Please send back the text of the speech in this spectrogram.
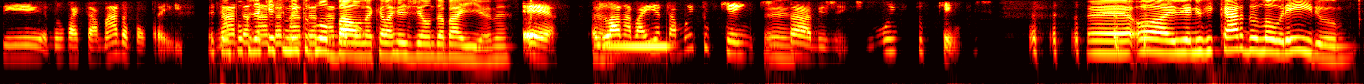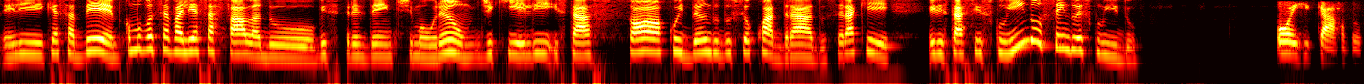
ser, não vai estar tá nada bom para ele. Vai ter nada, um pouco de nada, aquecimento nada, global naquela região da Bahia, né? É, lá na Bahia está muito quente, é. sabe, gente? Muito quente. É, ó, Eliane, o Ricardo Loureiro, ele quer saber como você avalia essa fala do vice-presidente Mourão de que ele está só cuidando do seu quadrado. Será que ele está se excluindo ou sendo excluído? Oi, Ricardo.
